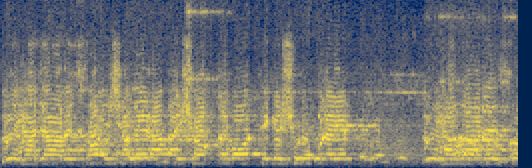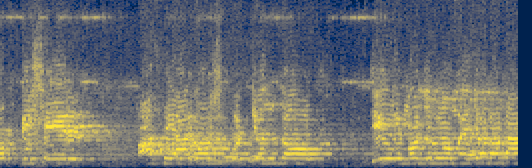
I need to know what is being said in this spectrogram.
দুই হাজার ছয় সালের আঠাইশ অক্টোবর থেকে শুরু করে দুই হাজার চব্বিশের আগস্ট পর্যন্ত যে মজলুম জনতা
